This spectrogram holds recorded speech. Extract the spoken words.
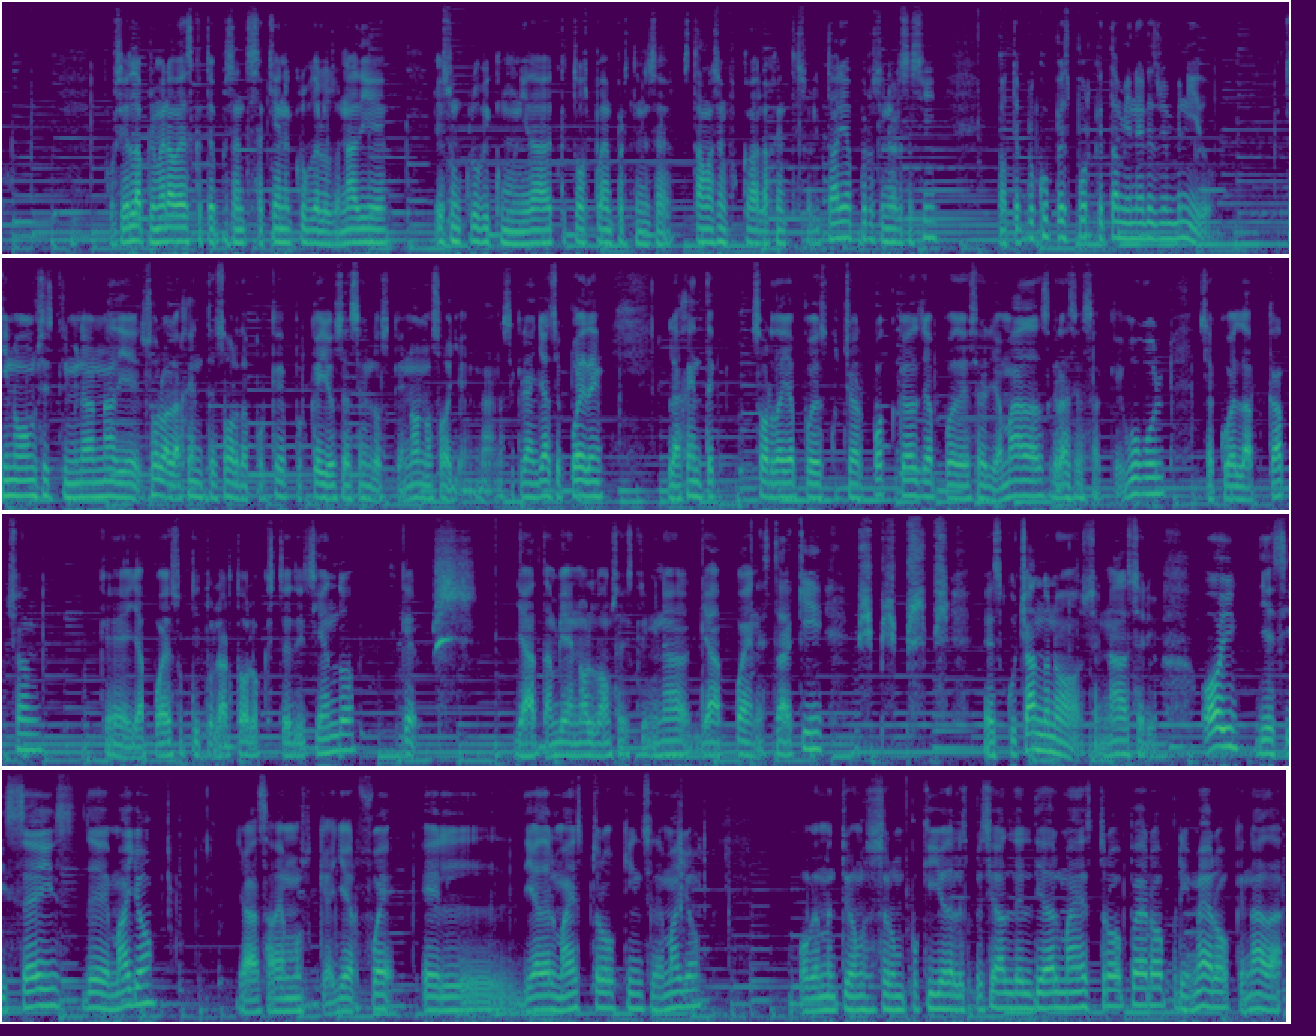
Por si es la primera vez que te presentes aquí en el Club de los Donadie, es un club y comunidad que todos pueden pertenecer. Está más enfocado a la gente solitaria, pero si no eres así, no te preocupes porque también eres bienvenido. Aquí no vamos a discriminar a nadie, solo a la gente sorda. ¿Por qué? Porque ellos se hacen los que no nos oyen. No se crean, ya se puede. La gente sorda ya puede escuchar podcasts, ya puede hacer llamadas, gracias a que Google sacó el app Caption, que ya puede subtitular todo lo que estés diciendo. Así que ya también no los vamos a discriminar, ya pueden estar aquí escuchándonos en nada serio. Hoy, 16 de mayo, ya sabemos que ayer fue el Día del Maestro, 15 de mayo. Obviamente vamos a hacer un poquillo del especial del Día del Maestro, pero primero que nada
